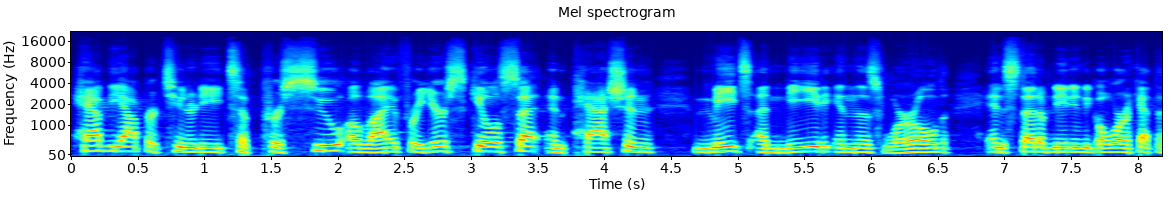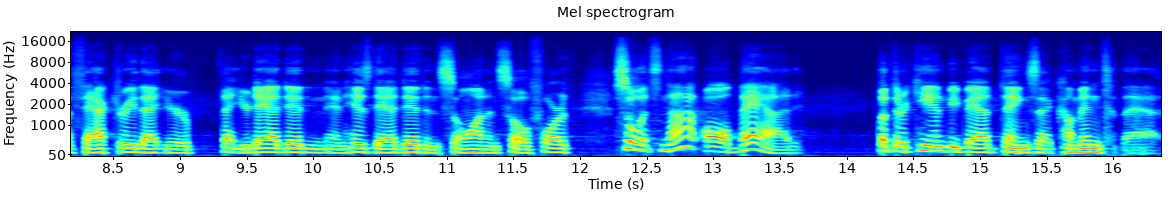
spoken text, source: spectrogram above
have the opportunity to pursue a life where your skill set and passion meets a need in this world instead of needing to go work at the factory that your that your dad did and, and his dad did and so on and so forth. So it's not all bad, but there can be bad things that come into that.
